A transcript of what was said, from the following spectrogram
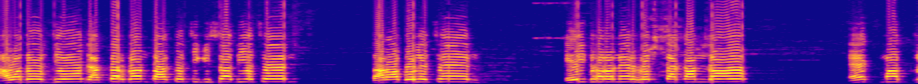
আমাদের যে ডাক্তারগণ তাকে চিকিৎসা দিয়েছেন, তারা বলেছেন, এই ধরনের হত্যাকাণ্ড একমাত্র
